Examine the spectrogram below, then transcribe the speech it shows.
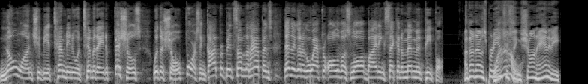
No one should be attempting to intimidate officials with a show of force. And God forbid something happens, then they're going to go after all of us law abiding Second Amendment people. I thought that was pretty Wow. interesting. Sean Hannity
